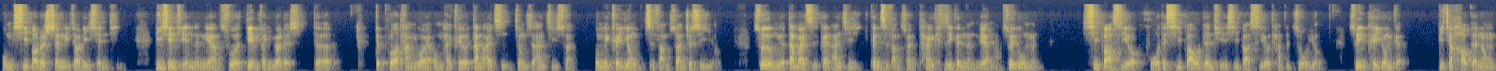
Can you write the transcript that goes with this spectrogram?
我们细胞的生理叫立腺体，立腺体的能量除了淀粉以外的的。的葡萄糖以外，我们还可以有蛋白质，这种是氨基酸。我们也可以用脂肪酸，就是油。所以，我们有蛋白质跟氨基跟脂肪酸，它也是一个能量啊。所以，我们细胞是有活的细胞，人体的细胞是有它的作用。所以，你可以用一个比较好的那种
